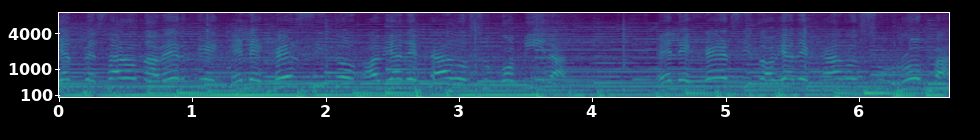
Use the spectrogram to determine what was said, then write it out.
y empezaron a ver que el ejército había dejado su comida, el ejército había dejado su ropa,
